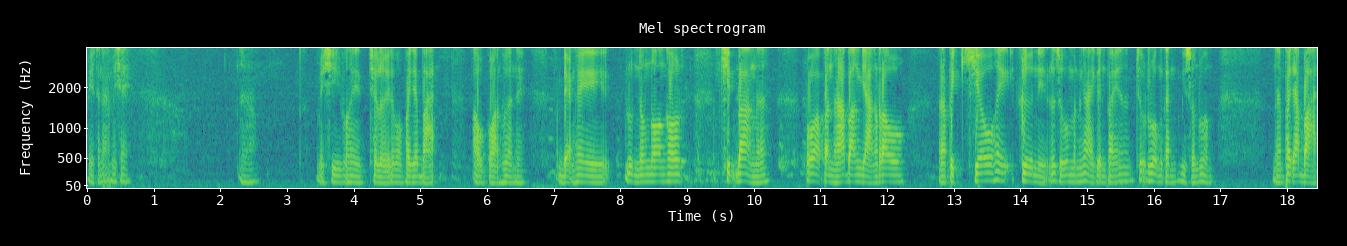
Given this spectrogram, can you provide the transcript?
เวทนาไม่ใช่นะไม่ชี้ว่าให้เฉลยแล้วว่าพยาบาท เอาก่อนเพื่อนเลยแบ่งให้รุ่นน้องๆเขาคิดบ้างนะ เพราะว่าปัญหาบางอย่างเราไปเคี้ยวให้กลืนนี่รู้สึกว่ามันง่ายเกินไปนะจะร่วมกันมีส่วนร่วมนะพยาบาท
